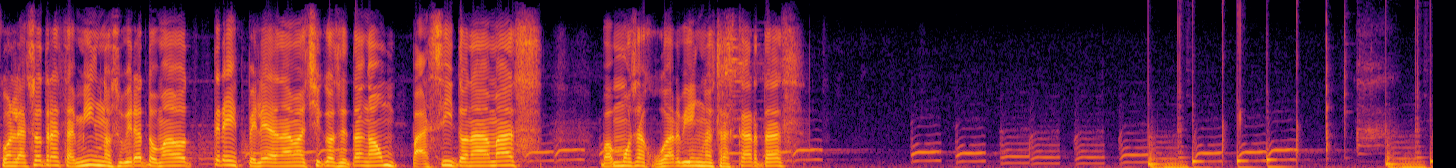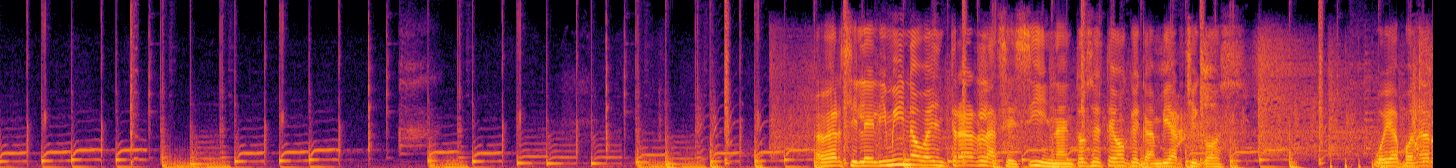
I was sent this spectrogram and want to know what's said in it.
Con las otras también nos hubiera tomado tres peleas nada más, chicos. Están a un pasito nada más. Vamos a jugar bien nuestras cartas. A ver, si le elimino va a entrar la asesina. Entonces tengo que cambiar, chicos. Voy a poner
